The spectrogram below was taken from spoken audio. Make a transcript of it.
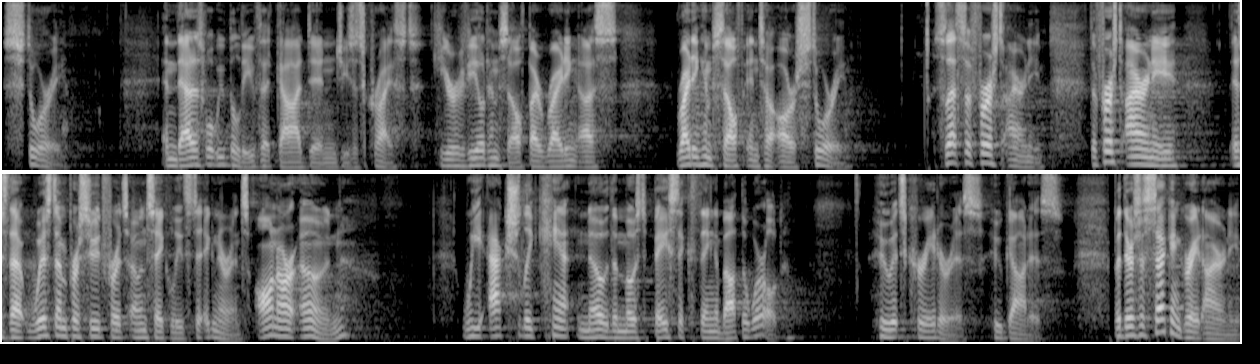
story. And that is what we believe that God did in Jesus Christ. He revealed himself by writing us, writing himself into our story. So that's the first irony. The first irony is that wisdom pursued for its own sake leads to ignorance. On our own, we actually can't know the most basic thing about the world who its creator is, who God is. But there's a second great irony.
